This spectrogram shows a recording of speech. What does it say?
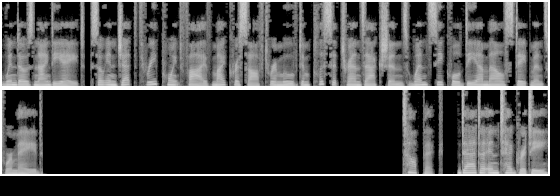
Windows 98, so in JET 3.5 Microsoft removed implicit transactions when SQL DML statements were made. Data integrity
